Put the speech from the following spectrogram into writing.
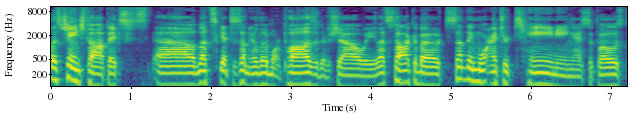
let's change topics. Uh, let's get to something a little more positive, shall we? Let's talk about something more entertaining, I suppose.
